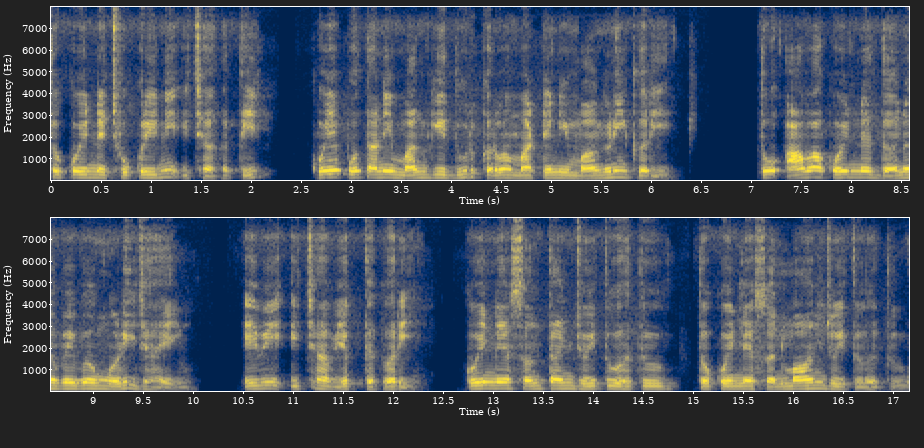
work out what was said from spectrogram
તો કોઈને છોકરીની ઈચ્છા હતી. કોઈએ પોતાની માંદગી દૂર કરવા માટેની માંગણી કરી તો આવા કોઈને ધન વૈભવ મળી જાય એવી ઈચ્છા વ્યક્ત કરી. કોઈને સંતાન જોઈતું હતું તો કોઈને સન્માન જોઈતું હતું.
